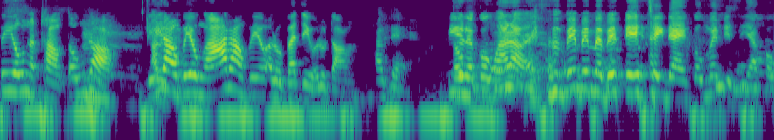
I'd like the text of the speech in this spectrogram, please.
ပေးအောင်2000 3000 4000ပေးအောင်9000ပေးအောင်အဲ့လိုဘတ်တွေကိုအဲ့လိုတောင်းဟုတ်တယ် ပြီးရလေကုံသွားတာပဲပေးပေးမဲ့ပေးပေးချိန်တိုင်းကုံမဲ့ပစ္စည်းကကုံ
